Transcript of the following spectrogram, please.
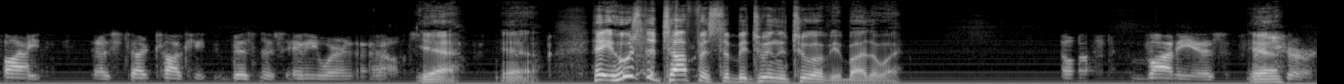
fight, uh, start talking business anywhere in the house. Yeah, yeah. Hey, who's the toughest between the two of you, by the way? Uh, Bonnie is for Yeah. sure.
